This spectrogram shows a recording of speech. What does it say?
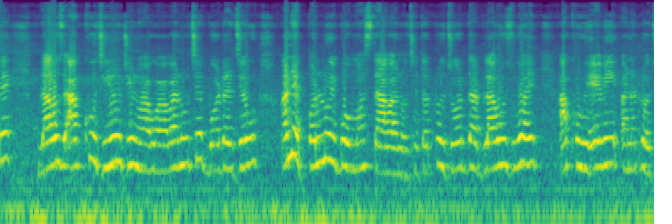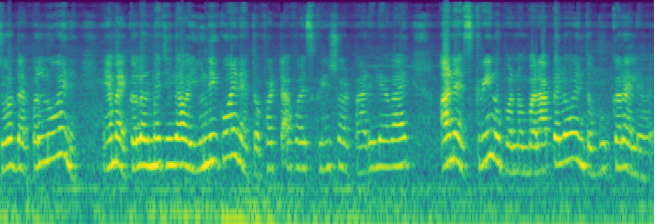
છે. બ્લાઉઝ આખું ઝીણું ઝીણું આવું આવવાનું છે, બોર્ડર જેવું, અને પલ્લુય બહુ મસ્ત આવવાનું છે. તો એટલું જોરદાર બ્લાઉઝ હોય, આખું હેવી અને એટલો જોરદાર પલ્લું હોય ને, એમાંય કલર મેચિંગ આવે યુનિક હોય ને, તો ફટાફટ સ્ક્રીનશોટ પાડી લેવાય. અને સ્ક્રીન ઉપર નંબર આપેલો હોય ને, તો બુક કરાવી લેવાય.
